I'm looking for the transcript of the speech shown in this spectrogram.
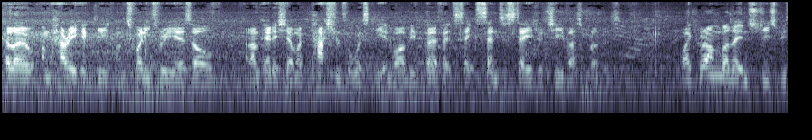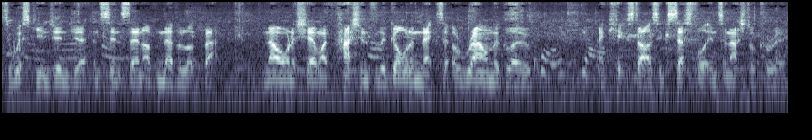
Hello, I'm Harry Hickey, I'm 23 years old, and I'm here to share my passion for whiskey and why it'd be perfect to take centre stage with Chivas Brothers. My grandmother introduced me to whiskey and ginger, and since then I've never looked back. Now I want to share my passion for the golden nectar around the globe and kickstart a successful international career.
